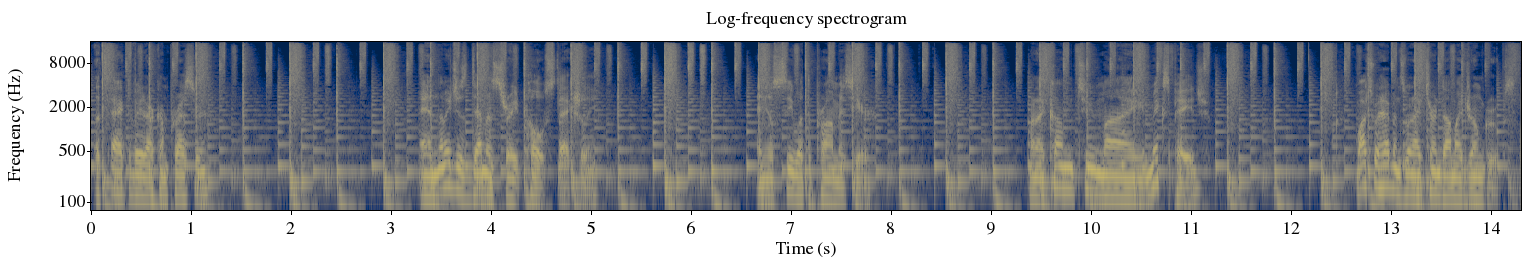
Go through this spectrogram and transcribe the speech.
Let's activate our compressor. And let me just demonstrate post actually. And you'll see what the problem is here. When I come to my mix page, watch what happens when I turn down my drum groups.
